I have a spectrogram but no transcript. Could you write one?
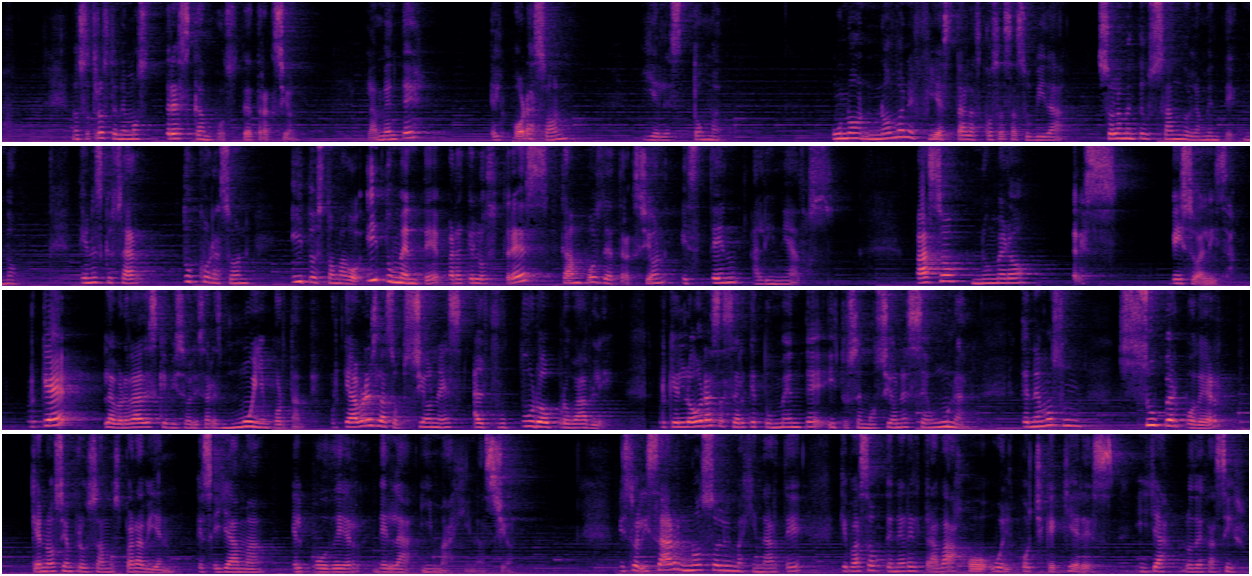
Nosotros tenemos tres campos de atracción. La mente, el corazón y el estómago uno no manifiesta las cosas a su vida solamente usando la mente, no. Tienes que usar tu corazón y tu estómago y tu mente para que los tres campos de atracción estén alineados. Paso número 3. Visualiza. ¿Por qué? La verdad es que visualizar es muy importante, porque abres las opciones al futuro probable, porque logras hacer que tu mente y tus emociones se unan. Tenemos un superpoder que no siempre usamos para bien, que se llama el poder de la imaginación. Visualizar no solo imaginarte que vas a obtener el trabajo o el coche que quieres y ya lo dejas ir.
